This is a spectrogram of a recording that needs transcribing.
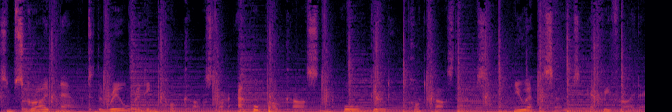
subscribe now to the Real Reading podcast on Apple Podcasts and all good podcast apps. New episodes every Friday.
